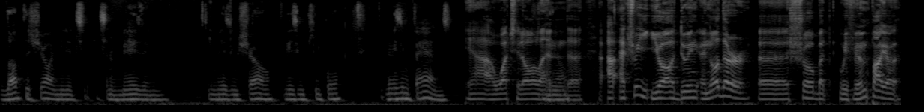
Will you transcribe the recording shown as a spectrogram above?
loved the show. I mean it's it's an amazing amazing show amazing people amazing fans Yeah, I watch it all, and uh, actually, you are doing another uh, show, but with Vampire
